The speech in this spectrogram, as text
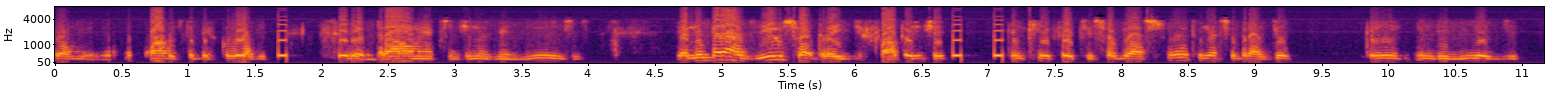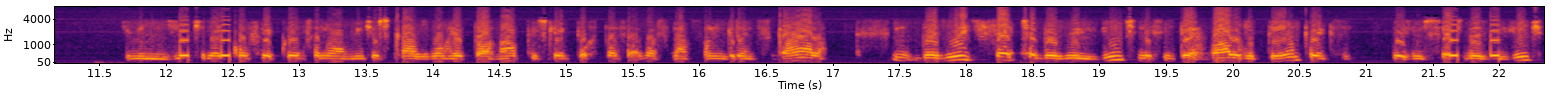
um, um quadro de tuberculose cerebral, né, atingindo as meninges. E no Brasil, Sandré, de fato, a gente tem que refletir sobre o assunto, né? Se o Brasil tem endemias de, de meningite, né, com frequência, normalmente os casos vão retornar, por isso que a importância da vacinação em grande escala. Em 2007 a 2020, nesse intervalo de tempo entre 2007 e 2020,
